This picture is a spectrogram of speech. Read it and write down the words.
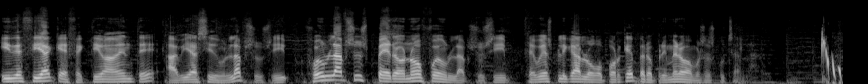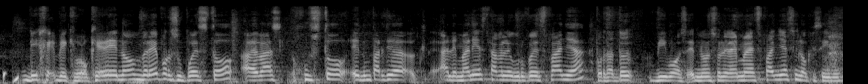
y decía que efectivamente había sido un lapsus. Y fue un lapsus, pero no fue un lapsus. Y te voy a explicar luego por qué, pero primero vamos a escucharla. Dije, me equivoqué de nombre, por supuesto. Además, justo en un partido, Alemania estaba en el grupo de España, por tanto, vimos eh, no solo en Alemania España, sino que seguimos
